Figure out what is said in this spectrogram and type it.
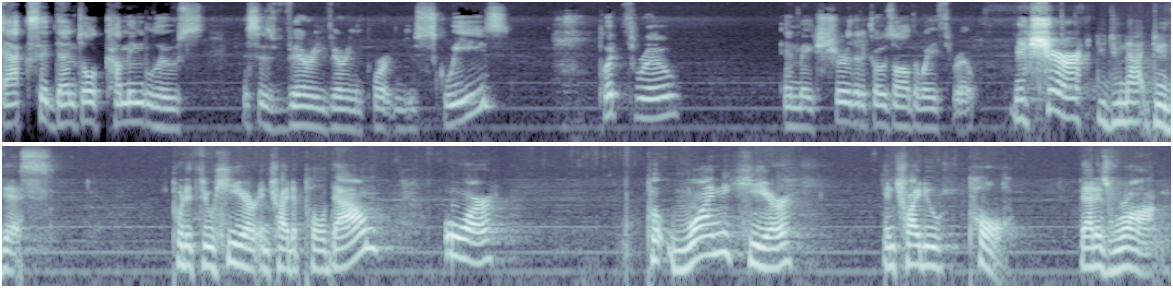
accidental coming loose. This is very, very important. You squeeze, put through, and make sure that it goes all the way through. Make sure you do not do this. Put it through here and try to pull down, or put one here and try to pull. That is wrong.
